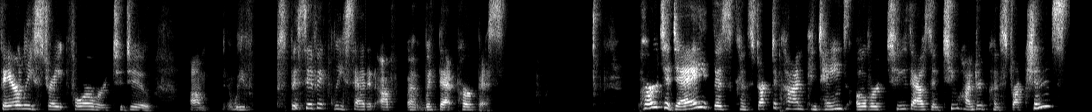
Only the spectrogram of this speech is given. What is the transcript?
fairly straightforward to do. Um, we've specifically set it up uh, with that purpose. Per today, this Constructicon contains over 2,200 constructions.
